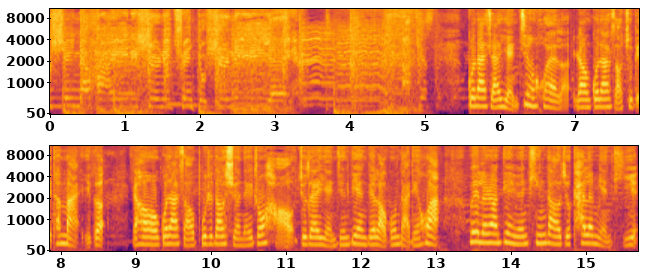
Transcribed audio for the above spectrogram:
谁脑海里全都是你耶？嘿郭大侠眼镜坏了，让郭大嫂去给他买一个。然后郭大嫂不知道选哪种好，就在眼镜店给老公打电话。为了让店员听到，就开了免提。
